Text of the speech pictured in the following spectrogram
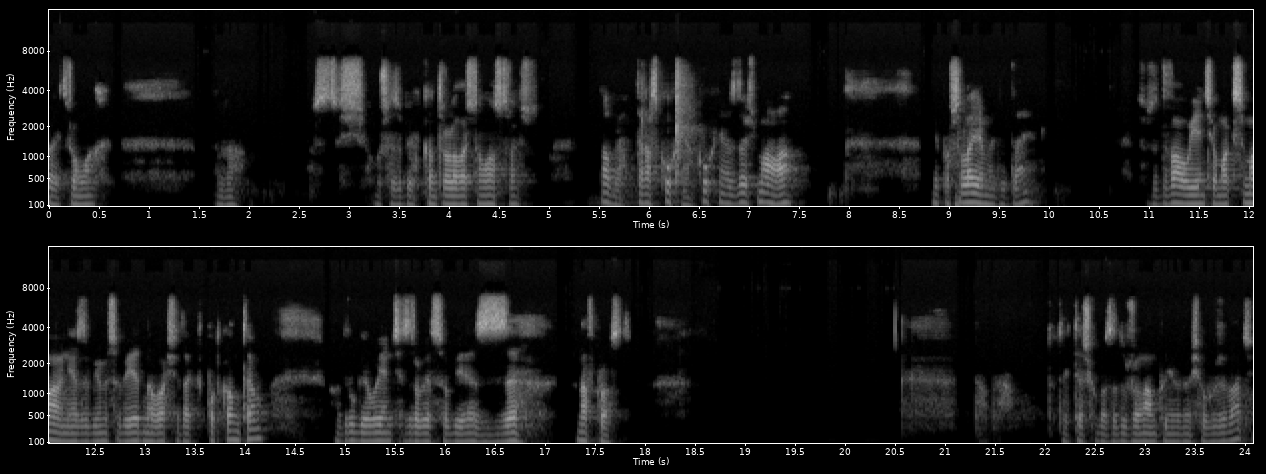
Lightroomach. Dobra, muszę sobie kontrolować tą ostrość. Dobra, teraz kuchnia. Kuchnia jest dość mała. Nie poszalejemy tutaj. Że dwa ujęcia maksymalnie. Zrobimy sobie jedno właśnie tak pod kątem, a drugie ujęcie zrobię sobie z na wprost. Dobra. Tutaj też chyba za dużo lampy nie będę musiał używać.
